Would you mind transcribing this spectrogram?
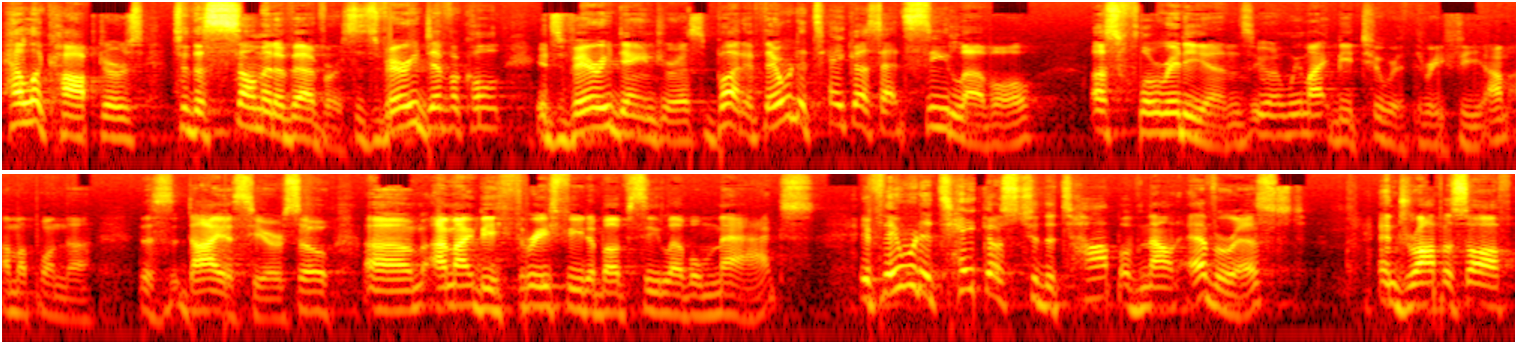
helicopters to the summit of Everest. It's very difficult, it's very dangerous, but if they were to take us at sea level, us Floridians, you know, we might be two or three feet. I'm, I'm up on the, this dais here, so um, I might be three feet above sea level max. If they were to take us to the top of Mount Everest and drop us off,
